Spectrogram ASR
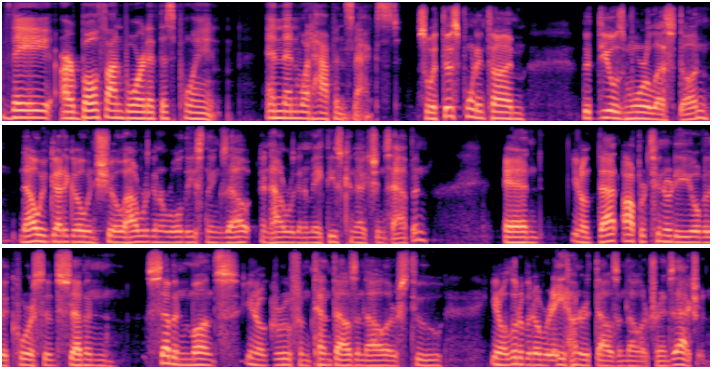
they are both on board at this point. point, and then what happens next? So at this point in time, the deal is more or less done. Now we've got to go and show how we're going to roll these things out and how we're going to make these connections happen. And you know that opportunity over the course of seven seven months, you know, grew from ten thousand dollars to, you know, a little bit over eight hundred thousand dollar transaction,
